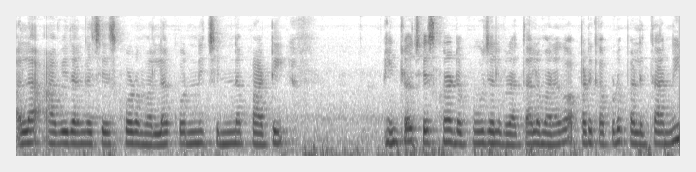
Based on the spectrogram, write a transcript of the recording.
అలా ఆ విధంగా చేసుకోవడం వల్ల కొన్ని చిన్నపాటి ఇంట్లో చేసుకున్న పూజలు వ్రతాలు మనకు అప్పటికప్పుడు ఫలితాన్ని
